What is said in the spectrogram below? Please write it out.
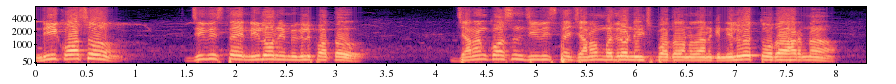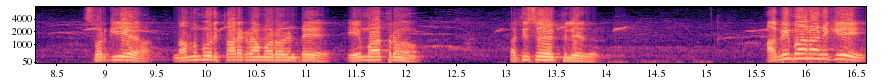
నీ కోసం జీవిస్తే నీలో నీ మిగిలిపోతావు. జనం కోసం జీవిస్తే జనం మదిలో నిలిచిపోతావు అన్నదానికి నిలువెత్తు ఉదాహరణ స్వర్గీయ నందమూరి తారక రామారావు అంటే ఏమాత్రం అతిశయోక్తి లేదు. అభిమానానికి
